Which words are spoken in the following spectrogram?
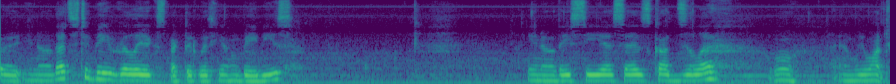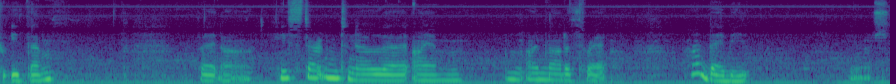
but you know, that's to be really expected with young babies. You know, they see us as Godzilla, ooh, and we want to eat them. But uh, he's starting to know that I am, I'm not a threat. Hi, baby. Yes,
